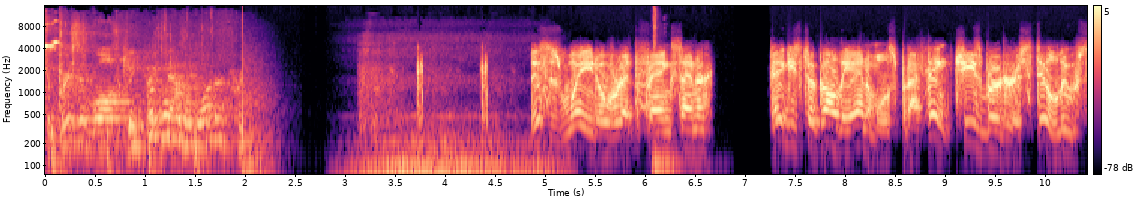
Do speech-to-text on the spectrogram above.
Can prison walls keep Took over the water treatment. This is Wade over at the Fang Center. Peggy's took all the animals, but I think Cheeseburger is still loose.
